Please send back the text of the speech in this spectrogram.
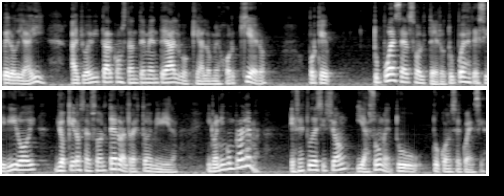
Pero de ahí a yo evitar constantemente algo que a lo mejor quiero, porque Tú puedes ser soltero, tú puedes decidir hoy, yo quiero ser soltero el resto de mi vida. Y no hay ningún problema. Esa es tu decisión y asume tu, tu consecuencia.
